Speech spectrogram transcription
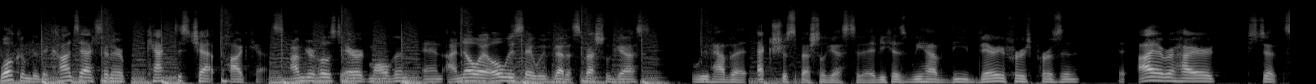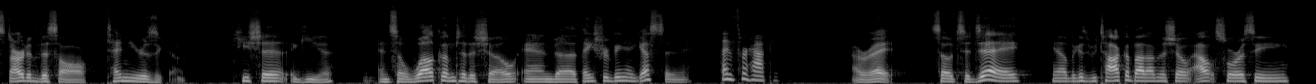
Welcome to the Contact Center Cactus Chat podcast. I'm your host, Eric Mulvin, and I know I always say we've got a special guest. We have an extra special guest today because we have the very first person that I ever hired that started this all 10 years ago, Kiezia Agia. And so, welcome to the show, and uh, thanks for being a guest today. Thanks for having me. All right. So, today, you know, because we talk about on the show outsourcing,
